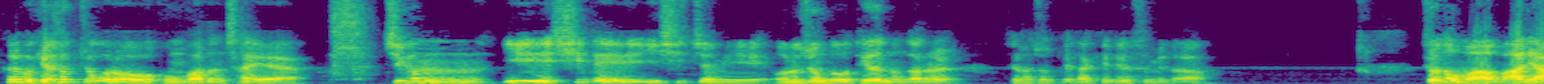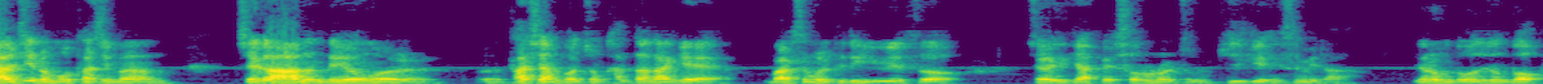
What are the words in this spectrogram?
그리고 계속적으로 공부하던 차에 지금 이 시대의 이 시점이 어느 정도 되었는가를 제가 좀 깨닫게 되었습니다. 저도 뭐 많이 알지는 못하지만 제가 아는 내용을 어, 다시 한번 좀 간단하게 말씀을 드리기 위해서 제가 이렇게 앞에 서론을 좀 길게 했습니다. 여러분도 어느 정도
